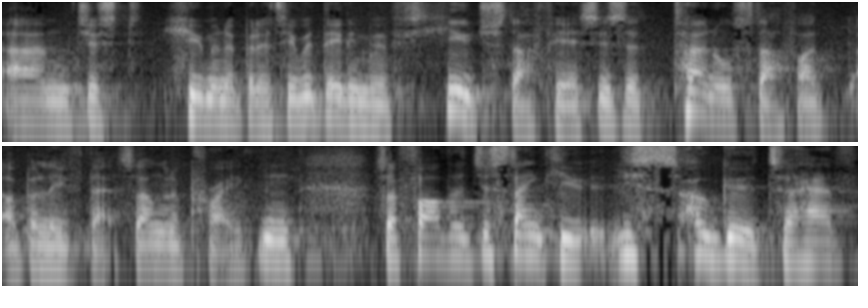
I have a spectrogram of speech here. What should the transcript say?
um, just human ability. We're dealing with huge stuff here. This is eternal stuff. I, I believe that. So I'm going to pray. And so, Father, just thank you. It's so good to have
